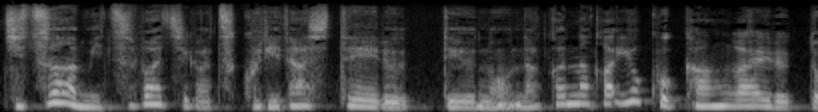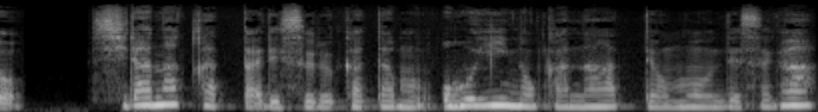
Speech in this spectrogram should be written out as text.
実はミツバチが作り出しているっていうのをなかなかよく考えると知らなかったりする方も多いのかなって思うんですが、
